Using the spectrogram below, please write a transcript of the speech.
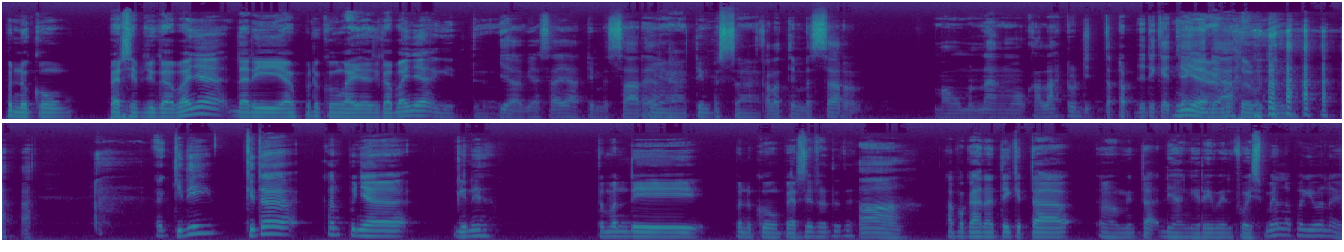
pendukung Persib juga banyak, dari yang pendukung lainnya juga banyak gitu. ya biasa ya tim besar ya. Ya, tim besar. Kalau tim besar mau menang mau kalah tuh tetap jadi kecengin Iya, ya. betul betul. Eh, Jadi kita kan punya gini teman di pendukung Persib satu tuh. Ah, Apakah nanti kita eh, minta dia ngirimin voicemail apa gimana ya?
